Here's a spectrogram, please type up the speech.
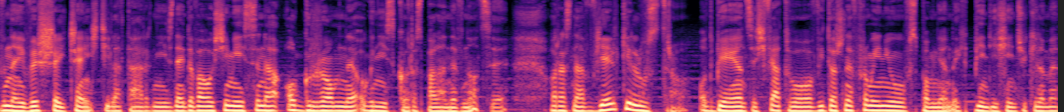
W najwyższej części latarni znajdowało się miejsce na ogromne ognisko rozpalane w nocy oraz na wielkie lustro odbijające światło widoczne w promieniu wspomnianych 50 km.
